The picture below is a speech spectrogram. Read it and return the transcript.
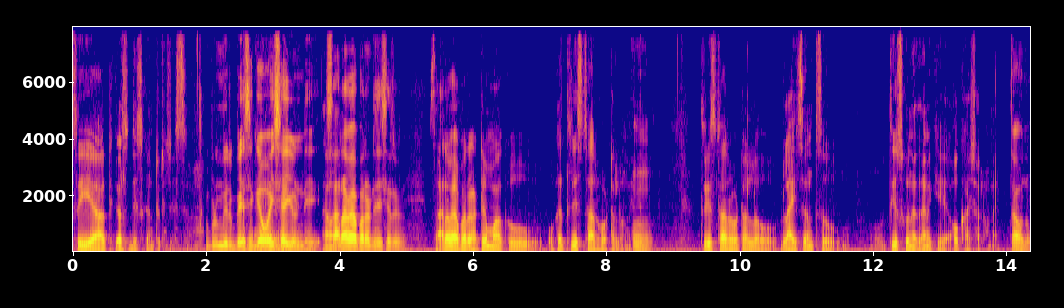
సిఏ ఆర్టికల్స్ డిస్కంటిన్యూ చేస్తాం ఇప్పుడు మీరు బేసిక్గా వయసు అయ్యి ఉండి సారా వ్యాపారం అంటే చేశారు? సారా వ్యాపారం అంటే మాకు ఒక త్రీ స్టార్ హోటల్ ఉంది. త్రీ స్టార్ హోటల్లో లైసెన్స్ తీసుకునేదానికి అవకాశాలు ఉన్నాయి అవును.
